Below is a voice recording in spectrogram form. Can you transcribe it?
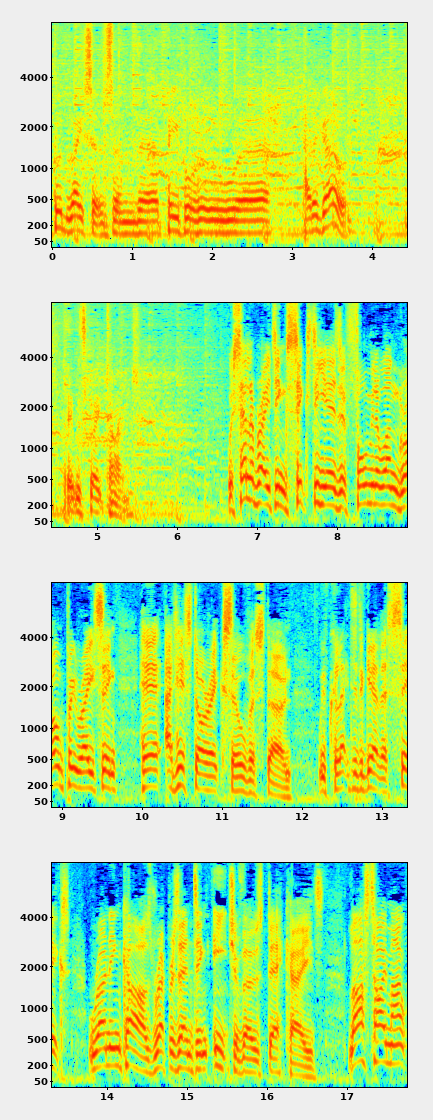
good racers and uh, people who uh, had a go. It was great times. We're celebrating 60 years of Formula One Grand Prix racing here at historic Silverstone. We've collected together six running cars representing each of those decades. Last time out,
